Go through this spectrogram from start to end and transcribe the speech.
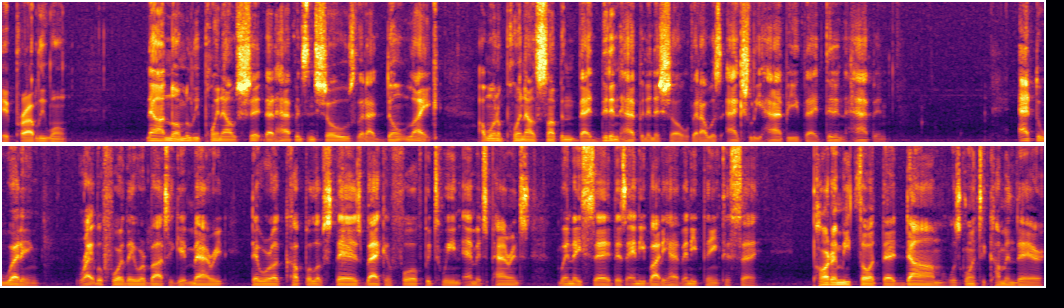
it probably won't. Now, I normally point out shit that happens in shows that I don't like. I want to point out something that didn't happen in the show that I was actually happy that didn't happen. At the wedding, right before they were about to get married, there were a couple of stares back and forth between Emmett's parents when they said, Does anybody have anything to say? Part of me thought that Dom was going to come in there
